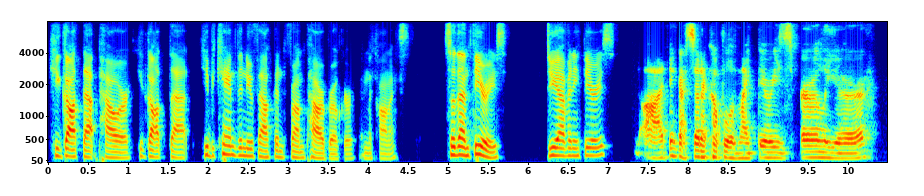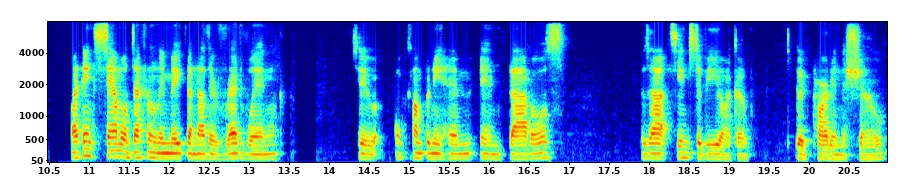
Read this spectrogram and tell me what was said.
He got that power. He got that. He became the new Falcon from Power Broker in the comics. So then, theories. Do you have any theories? Uh, I think I said a couple of my theories earlier. I think Sam will definitely make another Redwing to accompany him in battles, because that seems to be like a good part in the show.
